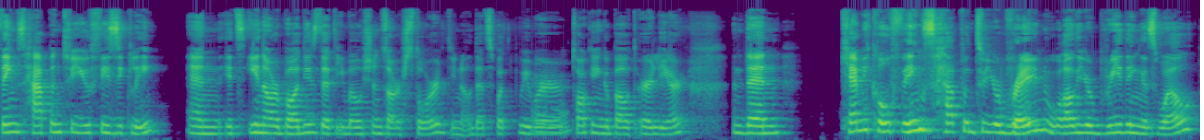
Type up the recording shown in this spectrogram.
things happen to you physically and it's in our bodies that emotions are stored you know that's what we were mm-hmm. talking about earlier. And then chemical things happen to your brain while you're breathing as well.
